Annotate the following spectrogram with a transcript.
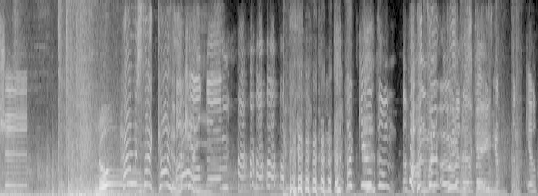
Shit. No! How is that guy I killed alive? them! I killed them! The van went over the this vehicle game. and killed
